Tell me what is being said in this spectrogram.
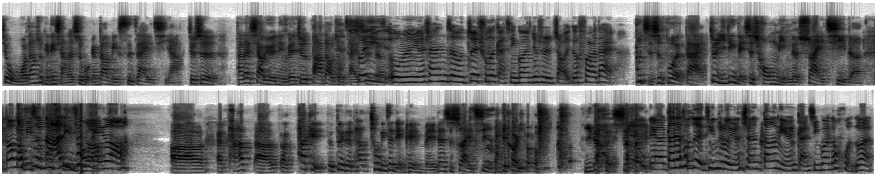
就我当初肯定想的是我跟道明寺在一起啊，就是他在校园里面就是霸道总裁。所以我们袁山就最初的感情观就是找一个富二代，不只是富二代，就一定得是聪明的、帅气的。道明寺哪里聪明啊？啊，哎，他啊呃，他可以，对对，他聪明这点可以没，但是帅气一定要有，一定很帅。你看，大家从这里听出了袁山当年感情观的混乱。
